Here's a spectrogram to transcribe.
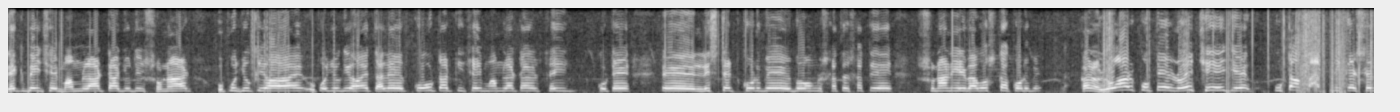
দেখবে যে মামলাটা যদি শোনার উপযোগী হয় উপযোগী হয়, তাহলে কোর্ট আর কি সেই মামলাটা সেই কোর্টে লিস্টেড করবে এবং সাথে সাথে শুনানির ব্যবস্থা করবে। কারণ লোয়ার কোর্টে রয়েছে যে পুট আপ অ্যাপ্লিকেশন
